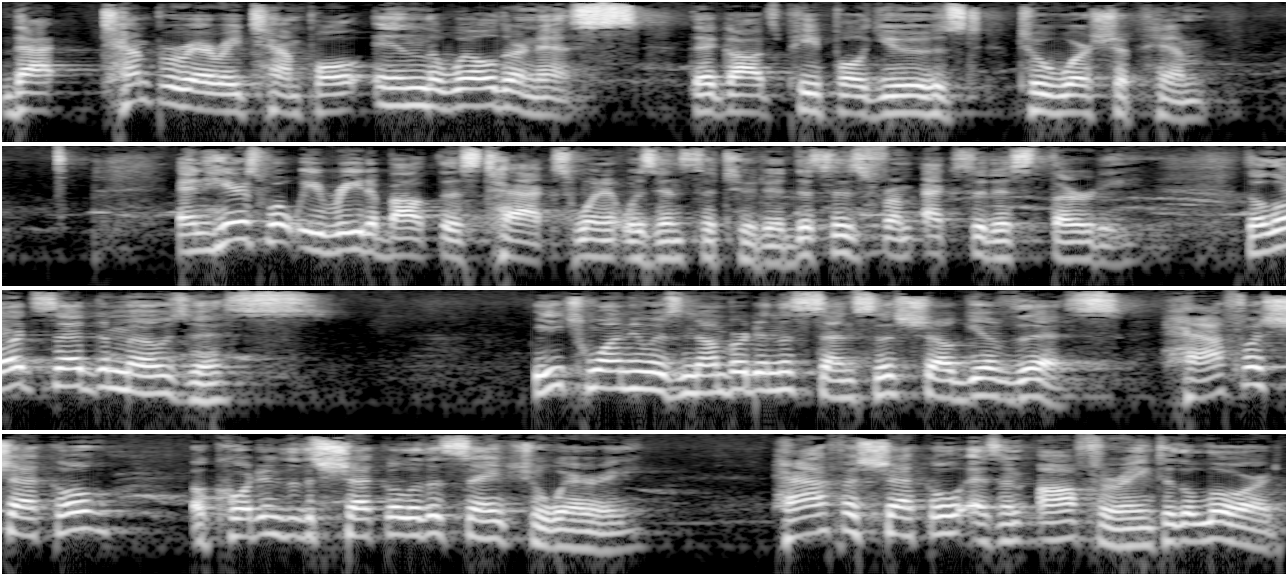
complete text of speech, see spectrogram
that temporary temple in the wilderness that God's people used to worship Him. And here's what we read about this tax when it was instituted. This is from Exodus 30. The Lord said to Moses, Each one who is numbered in the census shall give this half a shekel according to the shekel of the sanctuary, half a shekel as an offering to the Lord.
